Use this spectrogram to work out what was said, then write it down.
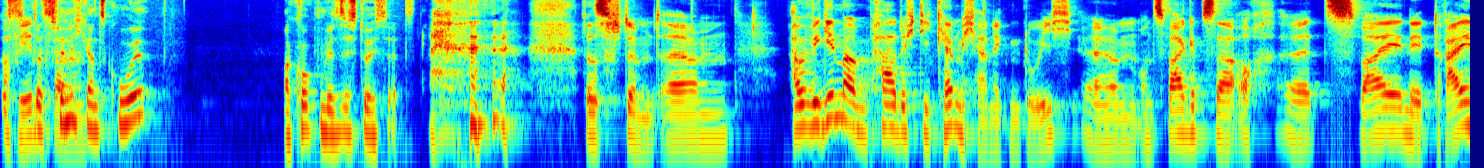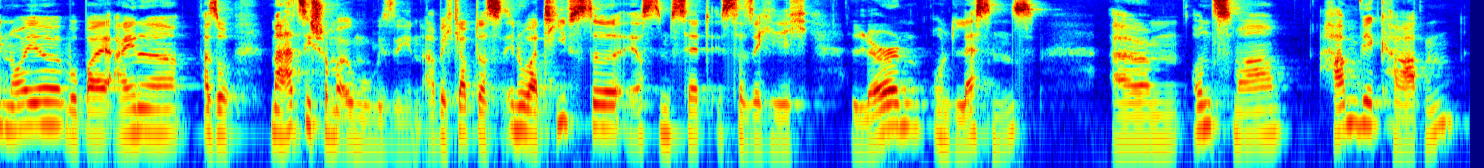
Das, das finde ich ganz cool. Mal gucken, wie es sich durchsetzt. das stimmt. Ähm, aber wir gehen mal ein paar durch die Kernmechaniken durch. Ähm, und zwar gibt's da auch äh, zwei, nee, drei neue, wobei eine, also man hat sie schon mal irgendwo gesehen, aber ich glaube, das innovativste erst im Set ist tatsächlich Learn und Lessons. Ähm, und zwar haben wir Karten,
